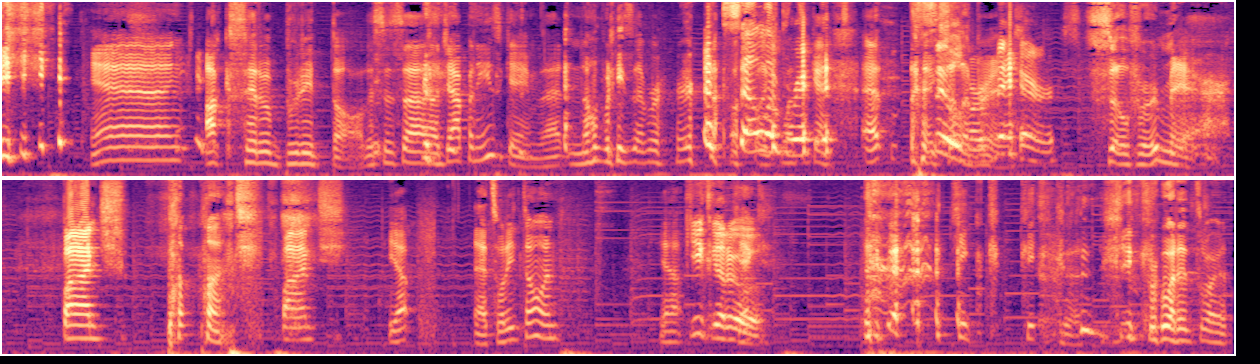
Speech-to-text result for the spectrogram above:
Tomy. and Accele Brid. This is a Japanese game that nobody's ever heard of. Celebrate. Like, at, Silver. Bear. Silver Mare. Punch. P- punch. Punch. Yep. That's what he's doing. Yeah. Kikaru. Kick. Kick. Kick. For what it's worth.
